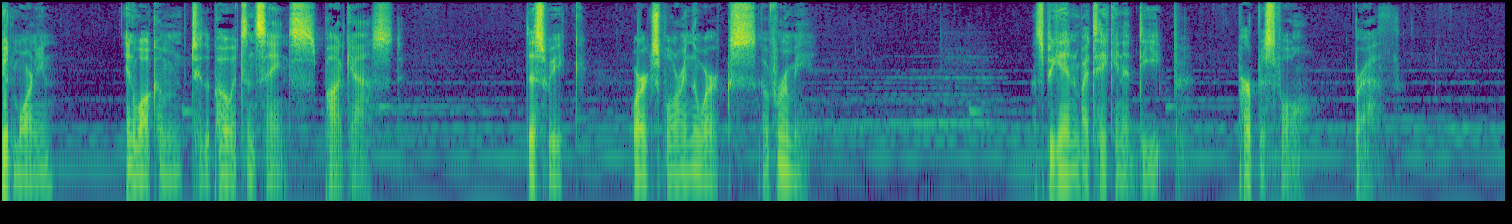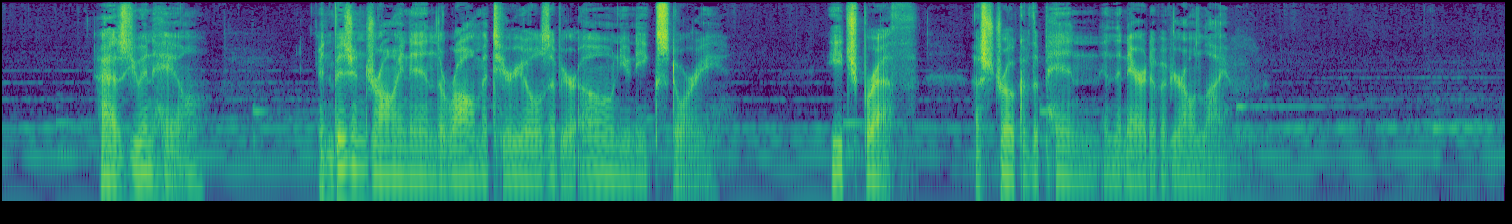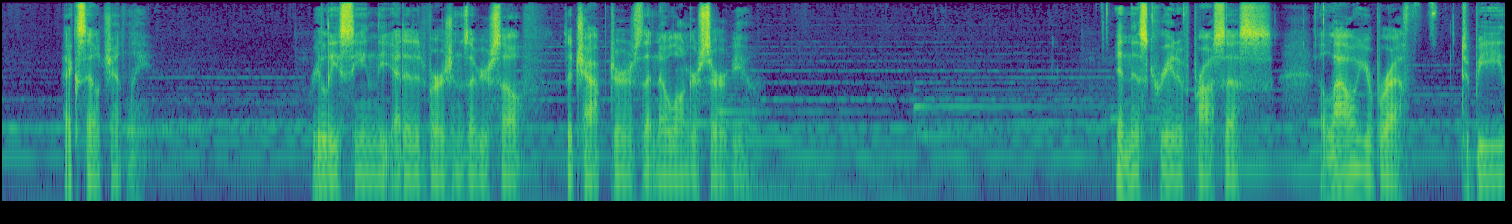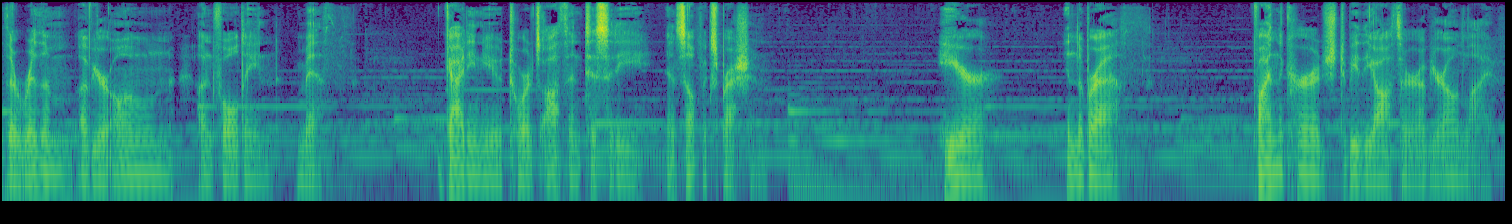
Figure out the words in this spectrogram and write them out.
Good morning, and welcome to the Poets and Saints podcast. This week, we're exploring the works of Rumi. Let's begin by taking a deep, purposeful breath. As you inhale, envision drawing in the raw materials of your own unique story. Each breath, a stroke of the pen in the narrative of your own life. Exhale gently, releasing the edited versions of yourself, the chapters that no longer serve you. In this creative process, allow your breath to be the rhythm of your own unfolding myth, guiding you towards authenticity and self expression. Here, in the breath, find the courage to be the author of your own life.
